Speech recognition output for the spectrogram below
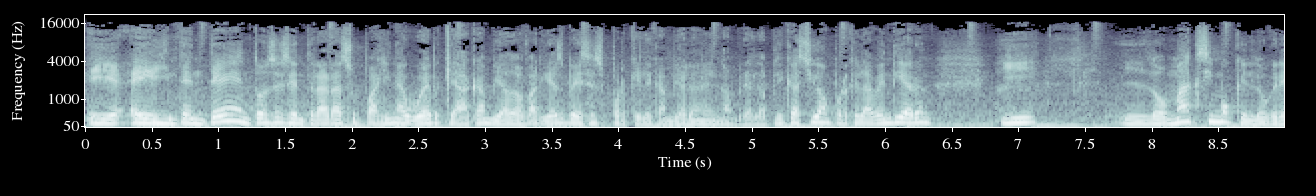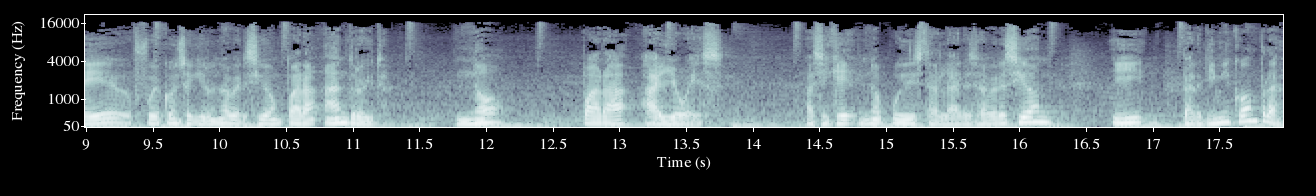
e, intenté entonces entrar a su página web que ha cambiado varias veces porque le cambiaron el nombre de la aplicación, porque la vendieron y lo máximo que logré fue conseguir una versión para Android, no para iOS. Así que no pude instalar esa versión y perdí mi compra.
